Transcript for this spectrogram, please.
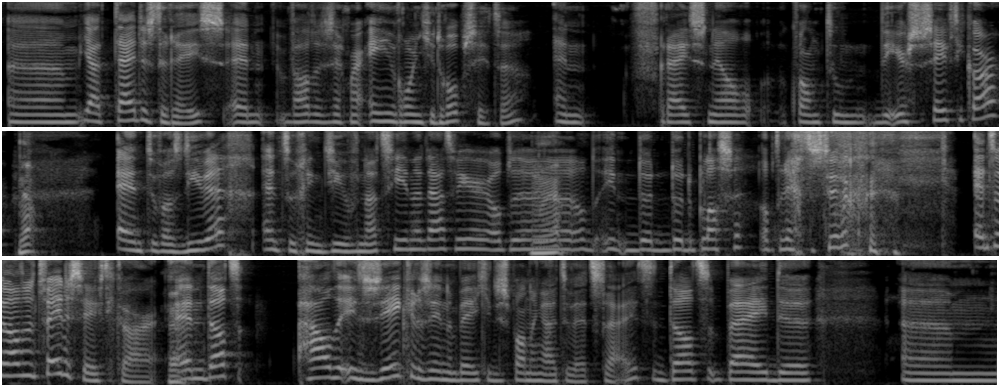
ehm, ja, tijdens de race en we hadden zeg maar één rondje erop zitten en vrij snel kwam toen de eerste safety car. Ja. En toen was die weg. En toen ging Giovinazzi inderdaad weer op de, Ja. op in, door, door de plassen op het rechte stuk. en toen hadden we een tweede safety car. Ja. En dat haalde in zekere zin een beetje de spanning uit de wedstrijd. Dat bij de, ehm,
